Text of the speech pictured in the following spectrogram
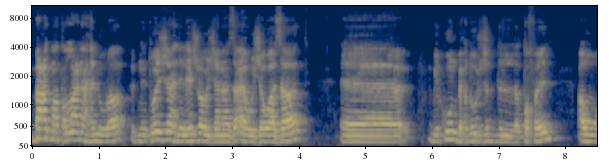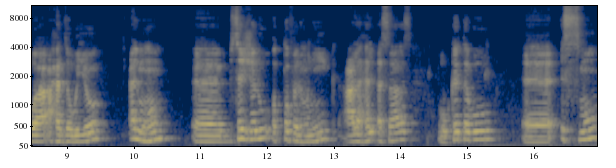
بعد ما طلعنا هالوراق بنتوجه للهجرة والجنازة والجوازات. آه، بيكون بحضور جد الطفل أو أحد ذويه. المهم آه، بسجلوا الطفل هنيك على هالأساس وكتبوا آه، اسمه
